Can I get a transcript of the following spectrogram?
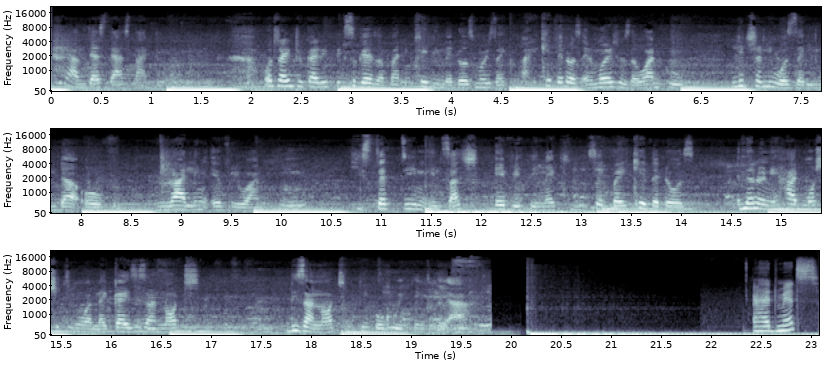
Yeah, I'm just there standing. Or trying to carry things. Are barricading the doors. Maurice like, barricade the doors. And Maurice was the one who literally was the leader of rallying everyone. He he stepped in in such everything. Like he said, barricade the doors. And then when he had more shooting, we were like, guys, these are not these are not people who we think they are. I had met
